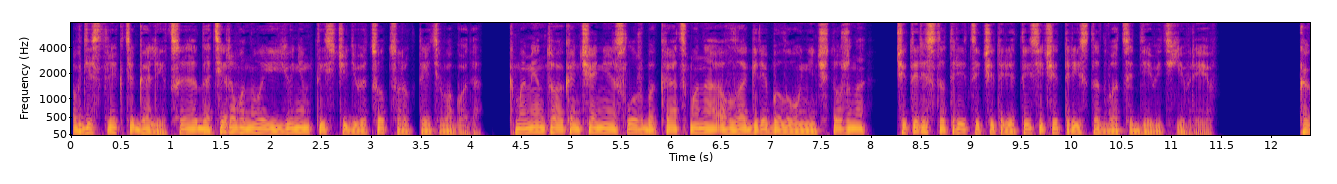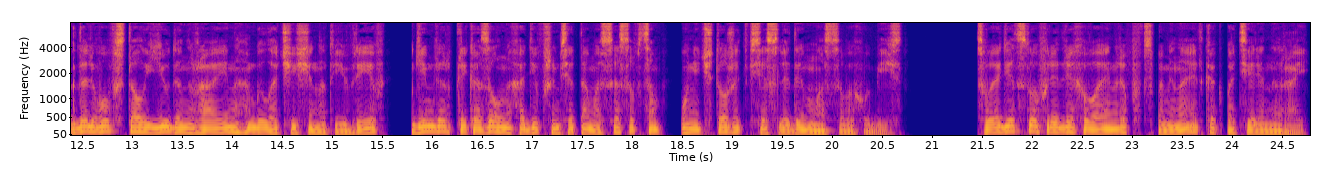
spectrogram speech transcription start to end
в дистрикте Галиция, датированного июнем 1943 года. К моменту окончания службы Кацмана в лагере было уничтожено 434 329 евреев. Когда Львов стал Юден-Райн, был очищен от евреев, Гиммлер приказал находившимся там эсэсовцам уничтожить все следы массовых убийств. Свое детство Фридрих Вайнреп вспоминает как потерянный рай.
